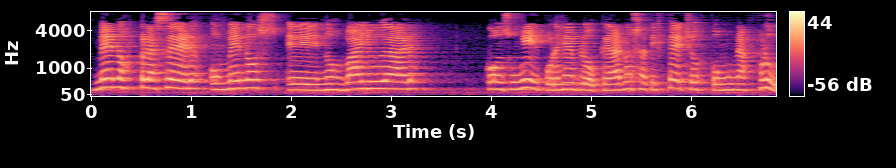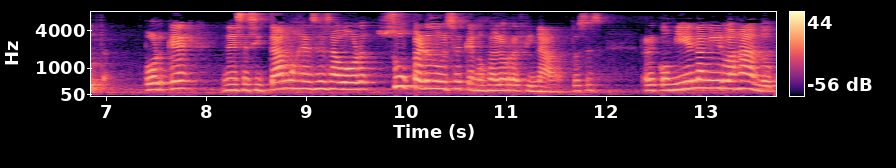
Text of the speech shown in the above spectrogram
menos placer o menos eh, nos va a ayudar consumir, por ejemplo, quedarnos satisfechos con una fruta, porque necesitamos ese sabor súper dulce que nos da lo refinado. Entonces, recomiendan ir bajando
